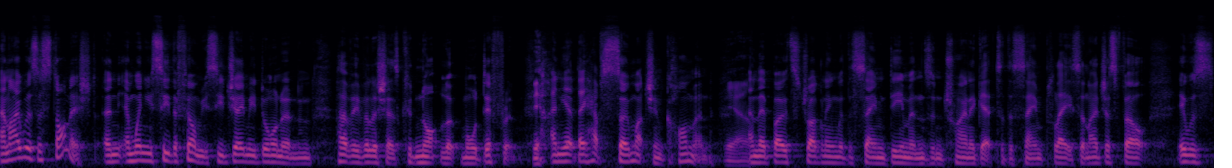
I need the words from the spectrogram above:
And I was astonished. And, and when you see the film, you see Jamie Dornan and Hervé Villechaize could not look more different. Yeah. And yet they have so much in common. Yeah. And they're both struggling with the same demons and trying to get to the same place. And I just felt it was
